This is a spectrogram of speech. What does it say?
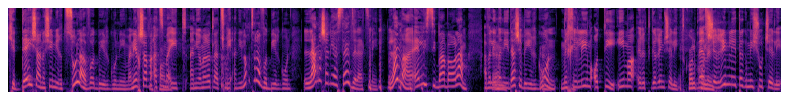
כדי שאנשים ירצו לעבוד בארגונים, אני עכשיו נכון. עצמאית, אני אומרת לעצמי, אני לא רוצה לעבוד בארגון, למה שאני אעשה את זה לעצמי? למה? אין לי סיבה בעולם. אבל כן. אם אני אדע שבארגון כן. מכילים אותי עם האתגרים שלי, מאפשרים כולי. לי את הגמישות שלי,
